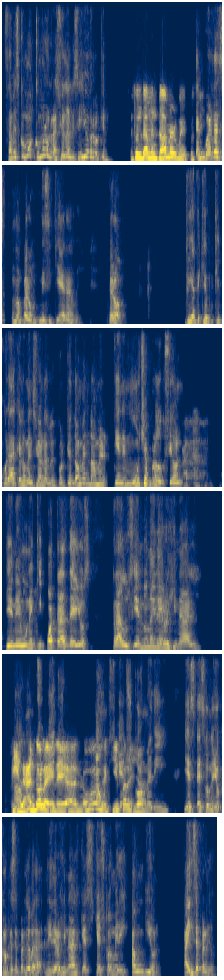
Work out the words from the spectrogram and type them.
¿Sabes cómo, cómo lo racionalicé yo, Roque? Es un Dumb and Dumber, güey. Pues, ¿Te acuerdas? No, pero ni siquiera, güey. Pero fíjate qué, qué curada que lo mencionas, güey, porque Dumb and Dumber tiene mucha producción, tiene un equipo atrás de ellos traduciendo una idea original. Hilando la idea, ¿no? A de aquí para allá. comedy. Y es, es donde yo creo que se perdió, ¿verdad? La idea original, que es sketch comedy, a un guion. Ahí se perdió.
